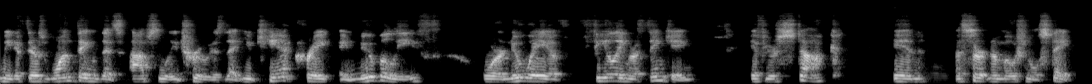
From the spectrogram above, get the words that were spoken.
I mean, if there's one thing that's absolutely true, is that you can't create a new belief or a new way of feeling or thinking if you're stuck in a certain emotional state,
